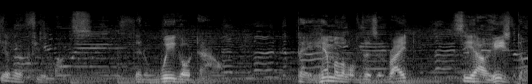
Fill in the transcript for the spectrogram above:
Give it a few months. Then we go down. Pay him a little visit, right? See how he's doing.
